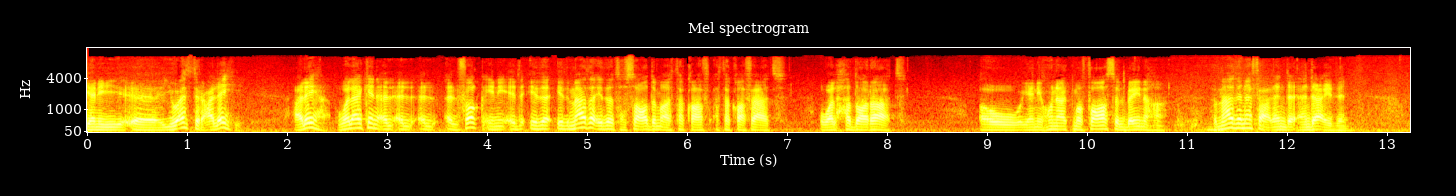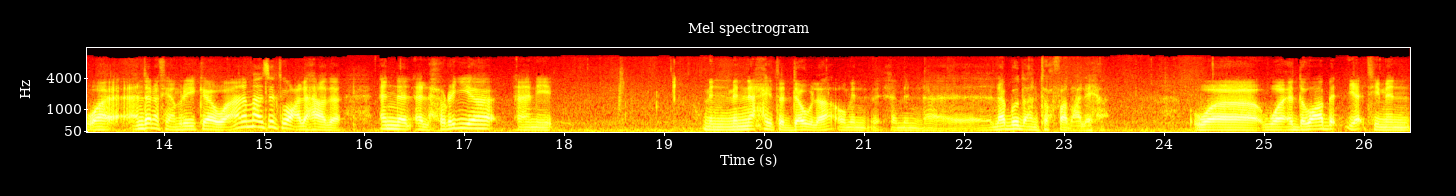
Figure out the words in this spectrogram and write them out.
يعني آه، يؤثر عليه عليها. ولكن ال- ال- ال- الفرق يعني إذا- إذا ماذا إذا تصادم الثقاف الثقافات والحضارات؟ أو يعني هناك مفاصل بينها فماذا نفعل عند عندئذ؟ وعندنا في أمريكا وأنا ما زلت على هذا أن ال- الحرية يعني من من ناحية الدولة أو من من آه، لابد أن تحفظ عليها. والضوابط يأتي من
